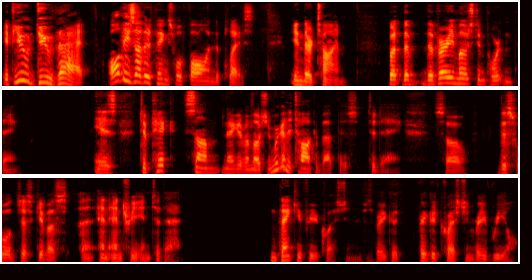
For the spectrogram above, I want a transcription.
If you do that, all these other things will fall into place in their time. But the, the very most important thing is to pick some negative emotion. We're going to talk about this today. So this will just give us an, an entry into that. And thank you for your question. It was a very good, very good question, very real.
